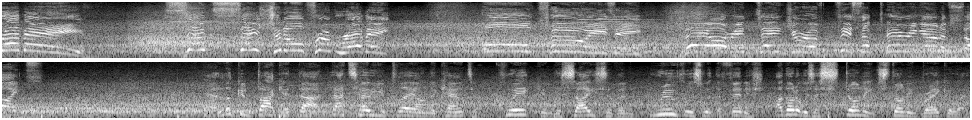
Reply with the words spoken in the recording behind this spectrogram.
Remy! Sensational from Remy! All too easy. They are in danger of disappearing out of sight. Yeah, looking back at that, that's how you play on the counter. Quick and decisive and ruthless with the finish. I thought it was a stunning, stunning breakaway.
